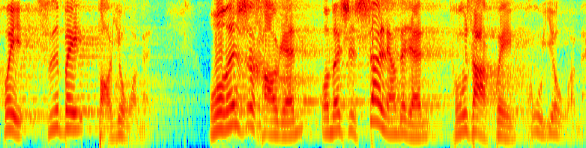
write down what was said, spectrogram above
会慈悲保佑我们。我们是好人，我们是善良的人，菩萨会护佑我们。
